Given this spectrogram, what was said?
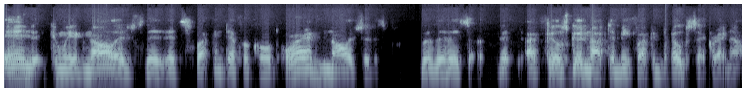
and can we acknowledge that it's fucking difficult or acknowledge that it's that it's that it feels good not to be fucking dope sick right now.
